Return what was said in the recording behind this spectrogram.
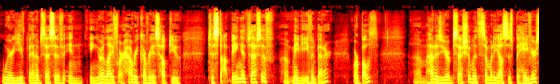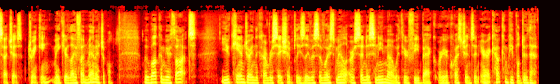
where you've been obsessive in, in your life or how recovery has helped you to stop being obsessive, uh, maybe even better, or both. Um, how does your obsession with somebody else's behavior, such as drinking, make your life unmanageable? We welcome your thoughts. You can join the conversation. Please leave us a voicemail or send us an email with your feedback or your questions. And Eric, how can people do that?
